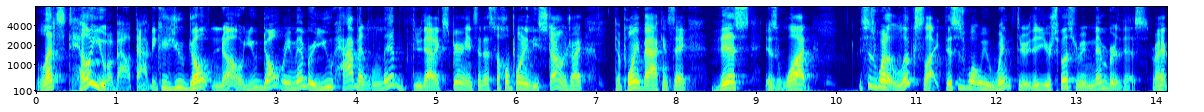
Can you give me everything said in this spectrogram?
Let's tell you about that because you don't know. You don't remember. You haven't lived through that experience. And that's the whole point of these stones right? To point back and say, this is what this is what it looks like. This is what we went through. You're supposed to remember this, right?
